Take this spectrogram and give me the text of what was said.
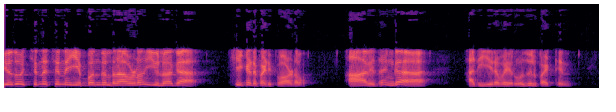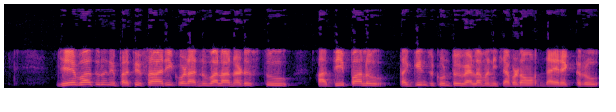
ఏదో చిన్న చిన్న ఇబ్బందులు రావడం ఈలోగా చీకటి పడిపోవడం. ఆ విధంగా అది ఇరవై రోజులు పట్టింది. జయబాదురుని ప్రతిసారి కూడా నువ్వు అలా నడుస్తూ ఆ దీపాలు తగ్గించుకుంటూ వెళ్ళమని చెప్పడం డైరెక్టరు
